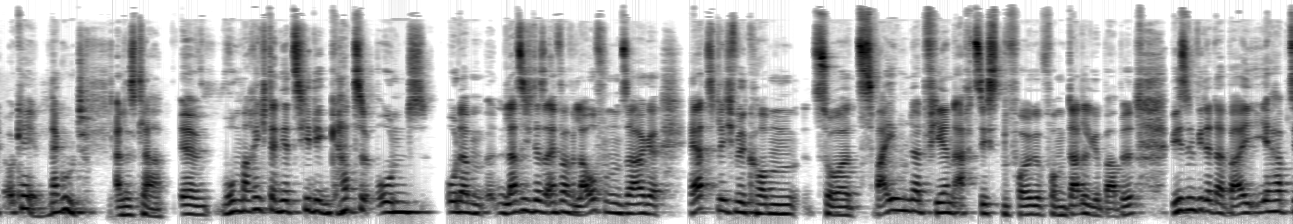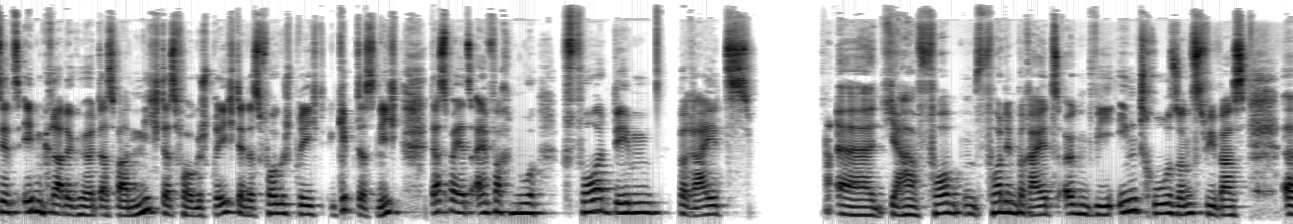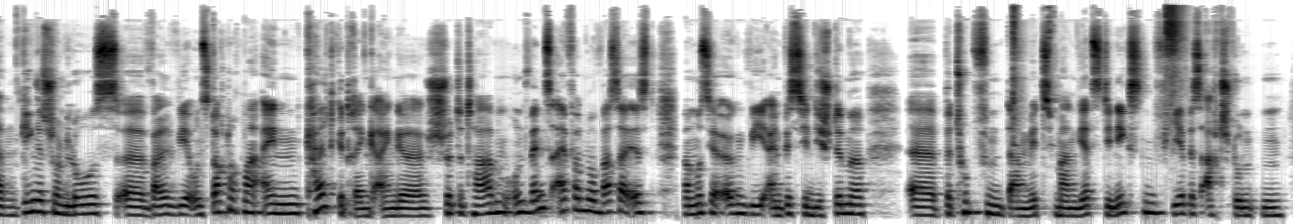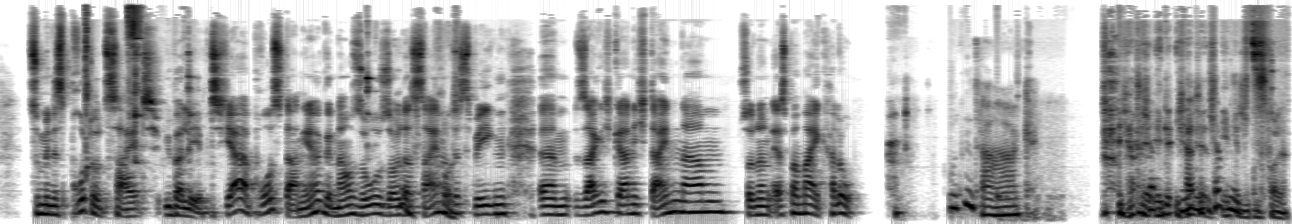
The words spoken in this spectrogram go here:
Okay, na gut, alles klar. Äh, wo mache ich denn jetzt hier den Cut und oder lasse ich das einfach laufen und sage herzlich willkommen zur 284. Folge vom Daddelgebabbel. Wir sind wieder dabei. Ihr habt jetzt eben gerade gehört, das war nicht das Vorgespräch, denn das Vorgespräch gibt es nicht. Das war jetzt einfach nur vor dem bereits äh, ja, vor, vor dem bereits irgendwie Intro, sonst wie was, ähm, ging es schon los, äh, weil wir uns doch noch mal ein Kaltgetränk eingeschüttet haben. Und wenn es einfach nur Wasser ist, man muss ja irgendwie ein bisschen die Stimme äh, betupfen, damit man jetzt die nächsten vier bis acht Stunden zumindest Bruttozeit überlebt. Ja, Prost, Daniel, genau so soll das Prost, sein. Und Prost. deswegen ähm, sage ich gar nicht deinen Namen, sondern erstmal Mike. Hallo. Guten Tag. Ich hatte, Ich hab- eh- ich hatte ich jetzt hab eh den nichts. Mund voll.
